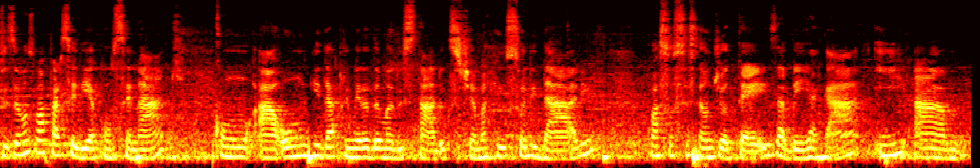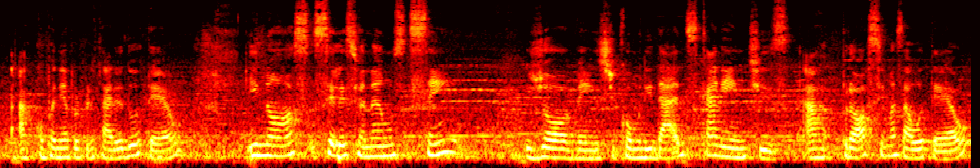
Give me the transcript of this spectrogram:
fizemos uma parceria com o Senac, com a ONG da primeira dama do estado que se chama Rio Solidário, com a Associação de Hotéis, a BIH, e a, a companhia proprietária do hotel. E nós selecionamos 100 jovens de comunidades carentes a, próximas ao hotel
